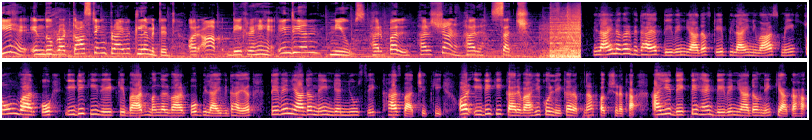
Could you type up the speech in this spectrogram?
ये है इंदू ब्रॉडकास्टिंग प्राइवेट लिमिटेड और आप देख रहे हैं इंडियन न्यूज़। हर पल, हर क्षण, हर सच। भिलाई नगर विधायक देवेंद्र यादव के भिलाई निवास में सोमवार को ईडी की रेड के बाद मंगलवार को भिलाई विधायक देवेंद्र यादव ने इंडियन न्यूज़ से खास बातचीत की और ईडी की कार्यवाही को लेकर अपना पक्ष रखा। आइए देखते हैं देवेंद्र यादव ने क्या कहा।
